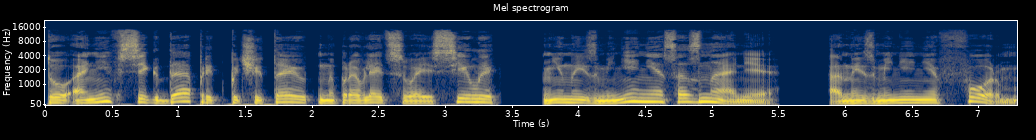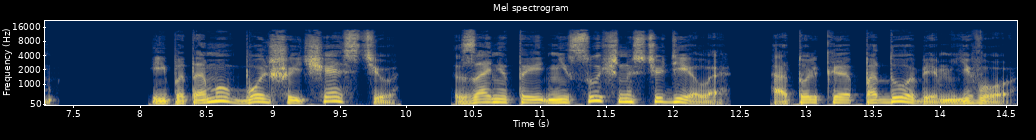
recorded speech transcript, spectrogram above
то они всегда предпочитают направлять свои силы не на изменение сознания, а на изменение форм, и потому большей частью заняты не сущностью дела, а только подобием его.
